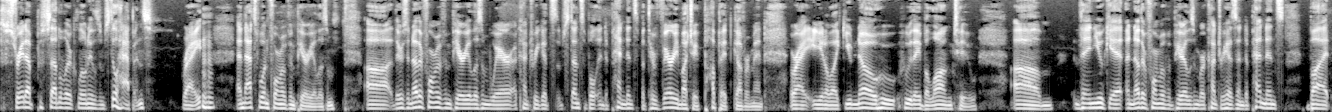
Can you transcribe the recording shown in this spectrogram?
straight up settler colonialism still happens right? Mm-hmm. And that's one form of imperialism. Uh, there's another form of imperialism where a country gets ostensible independence, but they're very much a puppet government, right? You know, like you know who who they belong to. Um, then you get another form of imperialism where a country has independence, but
